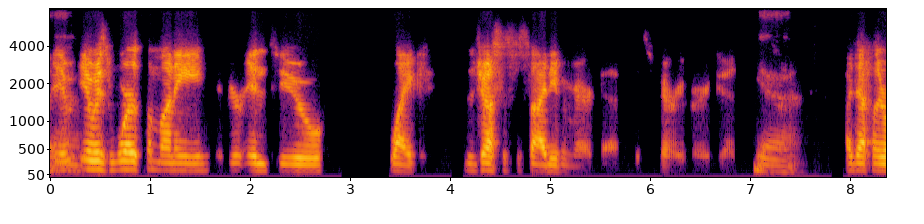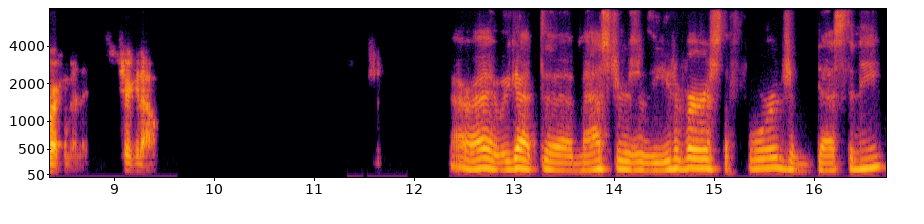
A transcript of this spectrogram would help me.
yeah. it, it was worth the money if you're into like the Justice Society of America. It's very, very good. Yeah. I definitely recommend it. Check it out. All right. We got the Masters of the Universe, the Forge of Destiny.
